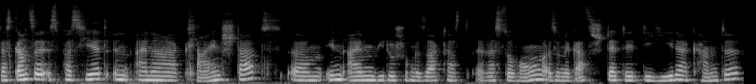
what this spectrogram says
Das Ganze ist passiert in einer Kleinstadt, ähm, in einem, wie du schon gesagt hast, Restaurant, also eine Gaststätte, die jeder kannte.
